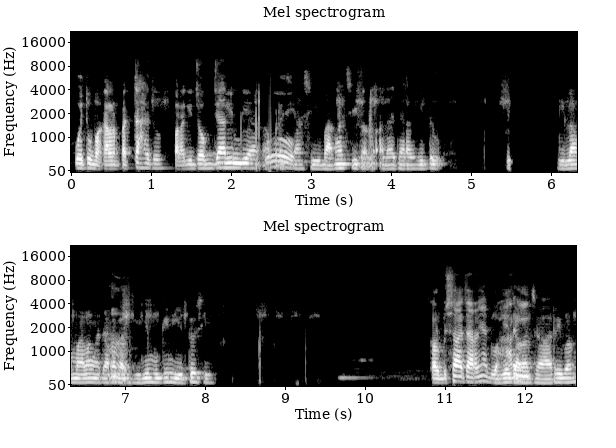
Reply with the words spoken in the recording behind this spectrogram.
Wah itu bakalan pecah itu, apalagi Jogja mungkin dia Wow. apresiasi banget sih kalau ada acara gitu gila malang acara Hmm. kayak gini mungkin gitu sih Kalau bisa acaranya dua mungkin hari, jangan sehari bang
